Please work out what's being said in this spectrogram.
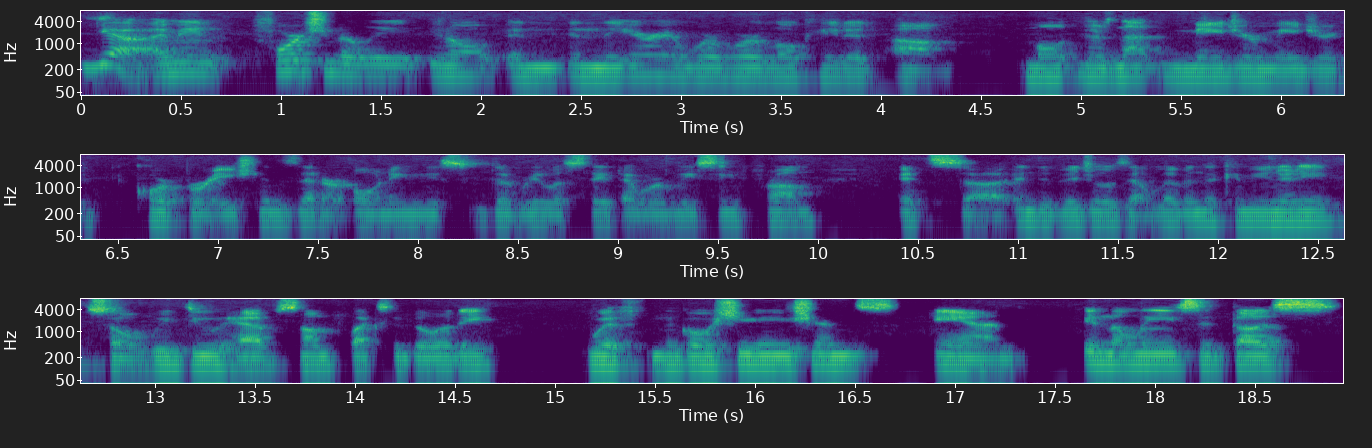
Yeah, I mean, fortunately, you know, in in the area where we're located, um, there's not major major corporations that are owning this the real estate that we're leasing from. It's uh, individuals that live in the community, so we do have some flexibility with negotiations. And in the lease, it does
